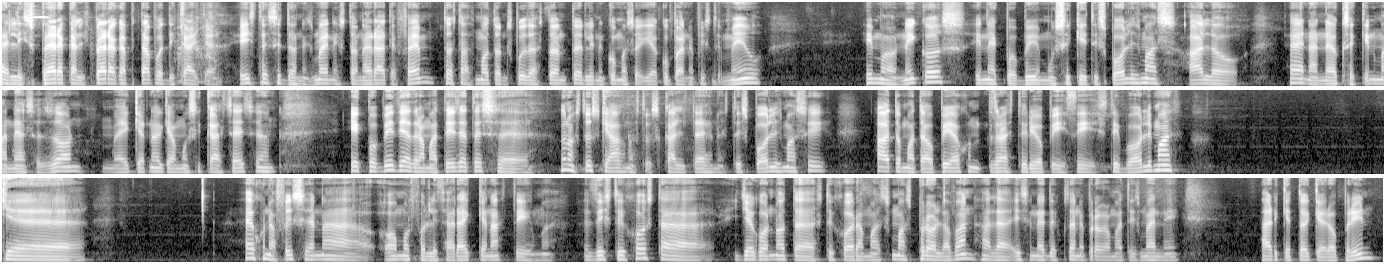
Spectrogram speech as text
Καλησπέρα, καλησπέρα αγαπητά ποντικάκια. Είστε συντονισμένοι στο Νεράτ FM, το σταθμό των σπουδαστών του Ελληνικού Μεσογειακού Πανεπιστημίου. Είμαι ο Νίκος, είναι εκπομπή μουσική της πόλης μας, άλλο ένα νέο ξεκίνημα, νέα σεζόν, με καινούργια μουσικά session. Η εκπομπή διαδραματίζεται σε γνωστούς και άγνωστους καλλιτέχνες της πόλης μας ή άτομα τα οποία έχουν δραστηριοποιηθεί στην πόλη μας. Και έχουν αφήσει ένα όμορφο λιθαράκι και ένα στίγμα. Δυστυχώς τα γεγονότα στη χώρα μας μας πρόλαβαν, αλλά η συνέντευξη ήταν προγραμματισμένη αρκετό καιρό πριν.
